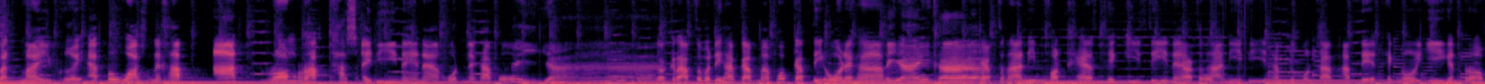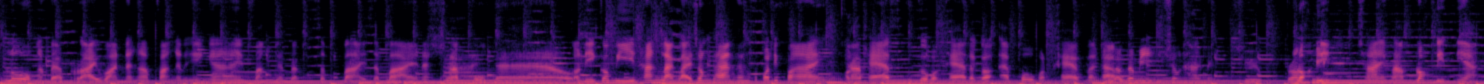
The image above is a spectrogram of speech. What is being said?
บัติใหม่เผย Apple Watch นะครับอาจรองรับ Touch ID ในอนาคตนะครับผมไอ้ยาก็กราบสวัสดีครับกลับมาพบกับตีโอนะครับไอ้ยายครับกับสถานีพอดแคสต์ Tech Easy นะคครัรับบผมสถานีที่ทำให้ทุกคนครับ อัปเดตเทคโนโลยีกันรอบโลกกันแบบรายวันนะครับ ฟังกันง่าย ๆ ฟังกันแบบสบายๆนะครับผมแล้ว ตอนนี้ก็มีทั้งหลากหลายช่องทางทั้ง Spotify ครับ Podcast Google Podcast แล้วก็ Apple Podcast นะครับแล้วก็มีอีกช่องทางหนึ่งชื่อBlockdit ใช่ครับ Blockdit เนี่ย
